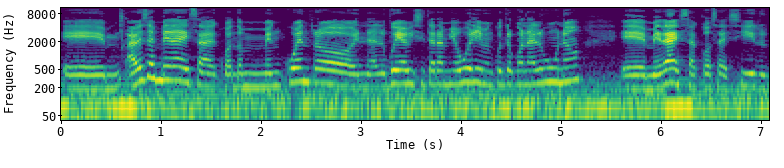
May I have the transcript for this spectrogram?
Eh, a veces me da esa, cuando me encuentro, en, voy a visitar a mi abuela y me encuentro con alguno, eh, me da esa cosa decir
